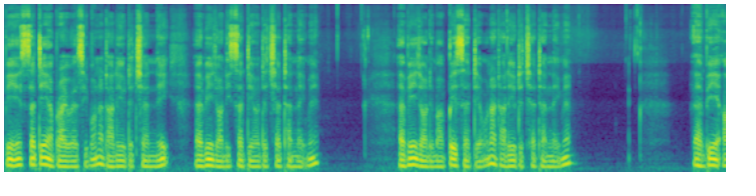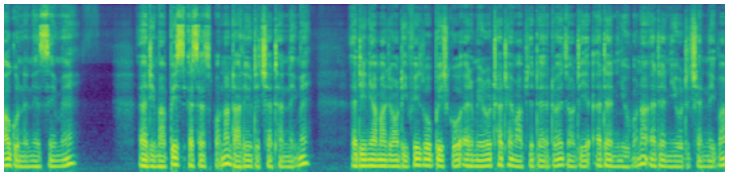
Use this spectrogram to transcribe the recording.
ပြီးရင် setting and privacy ပေါ့နော်ဒါလေးကိုတစ်ချက်နှိပ်အဲပြီးရင်ကျွန်တော်ဒီ setting ကိုတစ်ချက်ထပ်နှိပ်မယ် အဲပြီးရင်ကျွန်တော်ဒီမှာ page setting ပေါ့နော်ဒါလေးကိုတစ်ချက်ထပ်နှိပ်မယ်အဲပြီးရင်အောက်ကိုနည်းနည်းဆင်းမယ်အဲဒီမှာ page access ပေါ့နော်ဒါလေးကိုတစ်ချက်ထပ်နှိပ်မယ်အဲဒီနေရာမှာကျွန်တော်ဒီ Facebook page ကို admin တို့ထပ်ထည့်မှာဖြစ်တဲ့အတွက်ကျွန်တော်ဒီ edit new ပေါ့နော် edit new ကိုတစ်ချက်နှိပ်ပါ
